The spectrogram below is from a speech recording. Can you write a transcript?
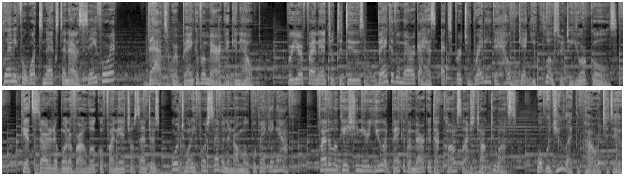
Planning for what's next and how to save for it? That's where Bank of America can help. For your financial to dos, Bank of America has experts ready to help get you closer to your goals. Get started at one of our local financial centers or 24-7 in our mobile banking app. Find a location near you at bankofamerica.com slash talk to us. What would you like the power to do?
